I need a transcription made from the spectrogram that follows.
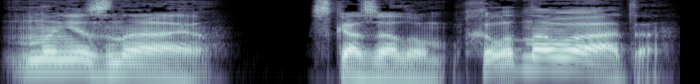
Ну, не знаю, сказал он. Холодновато.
